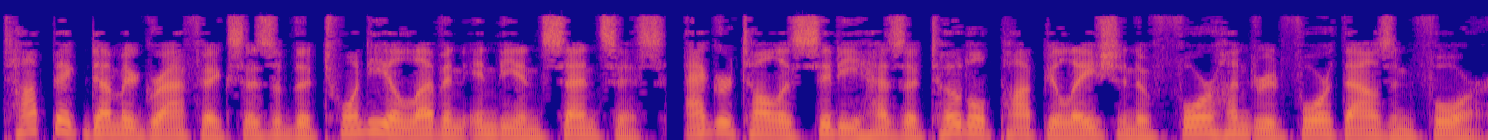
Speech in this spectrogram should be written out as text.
Topic demographics As of the 2011 Indian census, Agartala city has a total population of 404,004.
